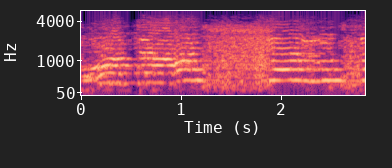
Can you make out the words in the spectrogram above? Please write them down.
وترى الشمس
